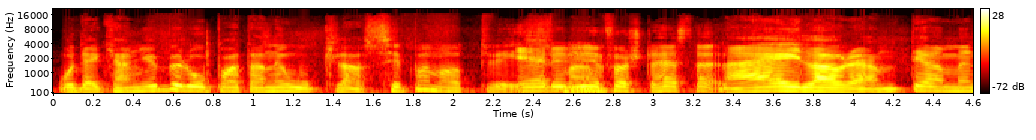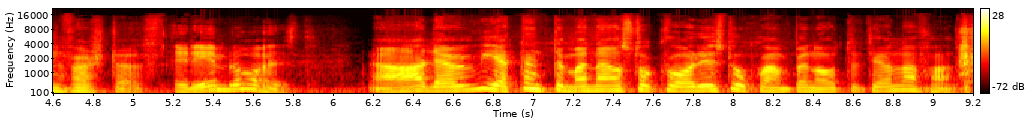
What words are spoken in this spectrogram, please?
Och det kan ju bero på att han är oklassig på något vis. Är det men... din första häst här? Nej, Laurenti är min första häst. Är det en bra häst? Ja, det vet jag inte, men den står kvar i Storchampionatet i alla fall.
